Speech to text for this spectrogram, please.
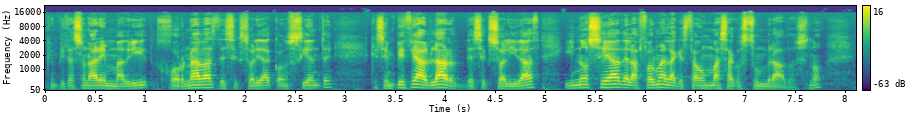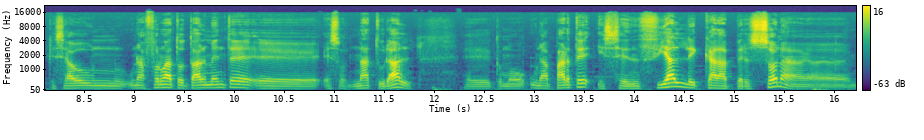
que empiece a sonar en Madrid jornadas de sexualidad consciente, que se empiece a hablar de sexualidad y no sea de la forma en la que estamos más acostumbrados, ¿no? que sea una forma totalmente eh, eso, natural, eh, como una parte esencial de cada persona. Eh,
